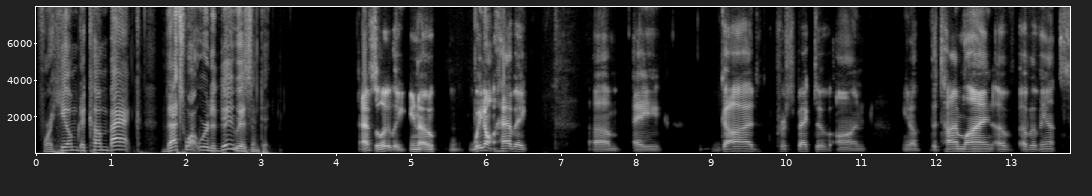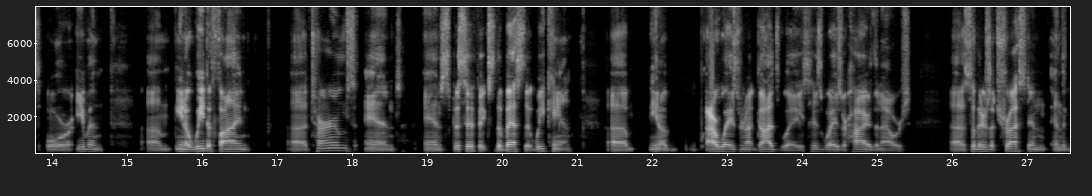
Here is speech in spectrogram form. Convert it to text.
for him to come back, that's what we're to do, isn't it? Absolutely. You know, we don't have a um, a God perspective on you know the timeline of of events or even um, you know we define uh, terms and and specifics the best that we can. Um, you know our ways are not god's ways his ways are higher than ours. Uh, so there's a trust in in the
